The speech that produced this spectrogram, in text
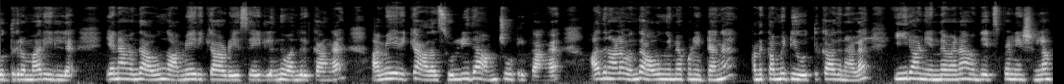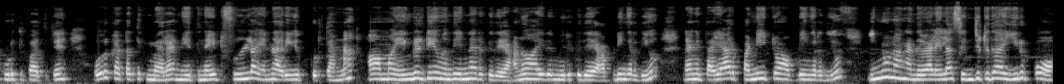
ஒத்துக்கிற மாதிரி இல்லை. ஏன்னா வந்து அவங்க அமெரிக்காவுடைய சைட்லேருந்து வந்திருக்காங்க. அமெரிக்கா அதை சொல்லி தான் அமுச்சு விட்ருக்காங்க அதனால வந்து அவங்க என்ன பண்ணிட்டாங்க? அந்த கமிட்டி ஒத்துக்காதனால ஈரான் என்ன வேணா வந்து எக்ஸ்பிளனேஷன்லாம் கொடுத்து பார்த்துட்டு ஒரு கட்டத்துக்கு மேலே நேற்று நைட் ஃபுல்லா என்ன அறிவிப்பு கொடுத்தாங்கன்னா ஆமா எங்கள்கிட்டயும் வந்து என்ன இருக்குது? அணு ஆயுதம் இருக்குது அப்படிங்கிறதையும் நாங்கள் தயார் பண்ணிட்டோம் அப்படிங்கிறதையும் இன்னும் நாங்கள் அந்த வேலையெல்லாம் செஞ்சுட்டு தான் இருப்போம்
